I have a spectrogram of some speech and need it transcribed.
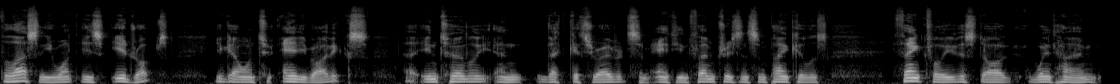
the last thing you want is eardrops. You go on to antibiotics uh, internally, and that gets you over it, some anti inflammatories and some painkillers. Thankfully, this dog went home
